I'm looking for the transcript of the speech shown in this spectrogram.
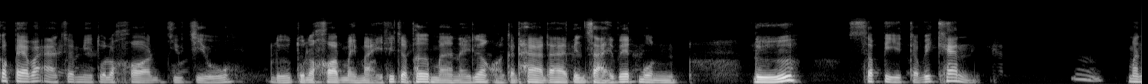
ก็แปลว่าอาจจะมีตัวละครจิ๋วๆ หรือตัวละครใหม่ๆ ที่จะเพิ่มมาในเรื่องของกระทาได้เป็นสายเวทมนต์หรือสปีดกับวิกแคนอืมมัน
